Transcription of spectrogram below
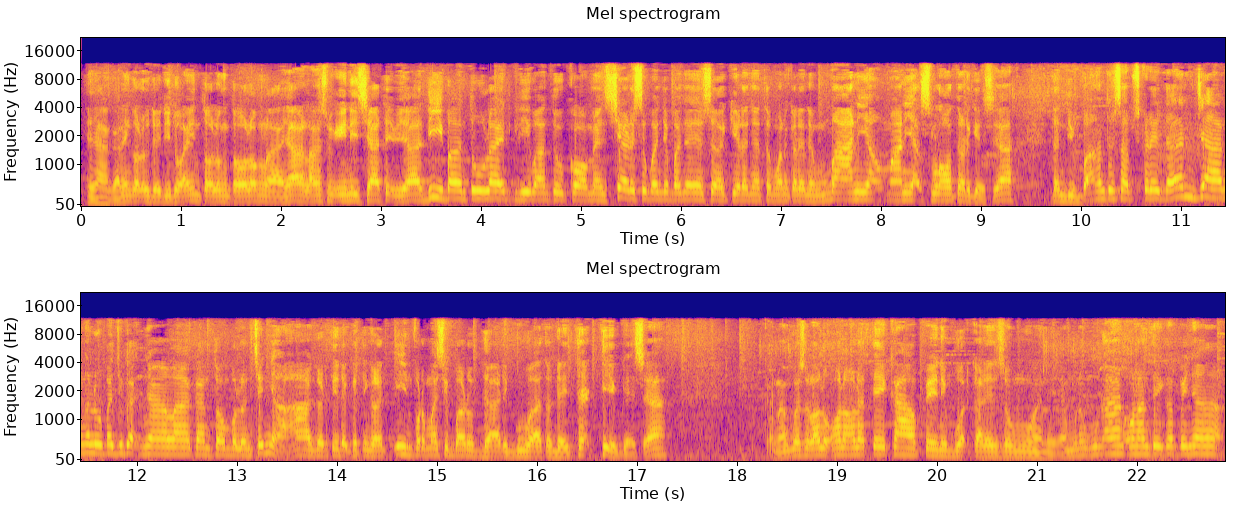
Ya kalian kalau udah didoain tolong-tolong lah ya. Langsung inisiatif ya. Dibantu like, dibantu komen Share sebanyak-banyaknya. Sekiranya teman kalian yang maniak-maniak slaughter guys ya. Dan dibantu subscribe. Dan jangan lupa juga nyalakan tombol loncengnya Agar tidak ketinggalan informasi baru dari gua atau detektif guys ya. Karena gua selalu olah-olah TKP nih buat kalian semua nih ya. Mudah-mudahan olahan TKP nya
